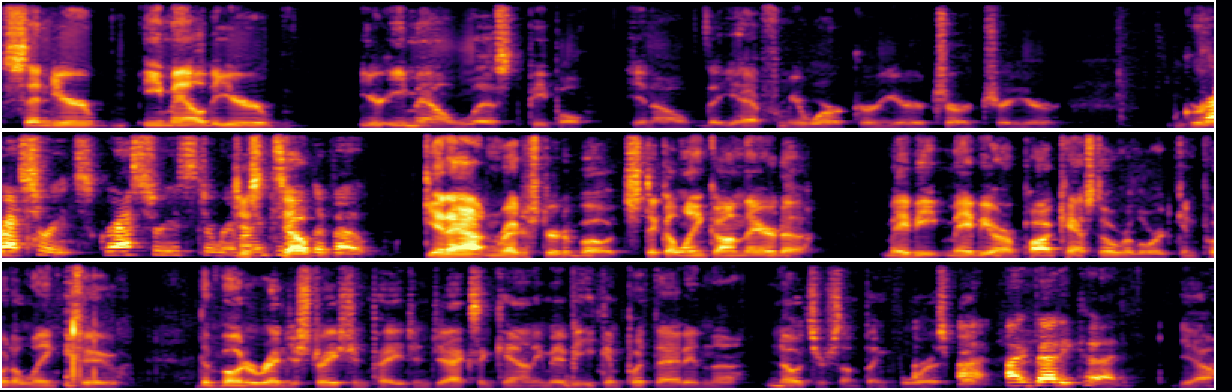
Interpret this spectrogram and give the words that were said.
Send your email to your your email list people, you know, that you have from your work or your church or your group. Grassroots, grassroots to remind Just people tell- to vote. Get out and register to vote. Stick a link on there to maybe maybe our podcast overlord can put a link to the voter registration page in Jackson County. Maybe he can put that in the notes or something for us. I, But I bet he could. yeah.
